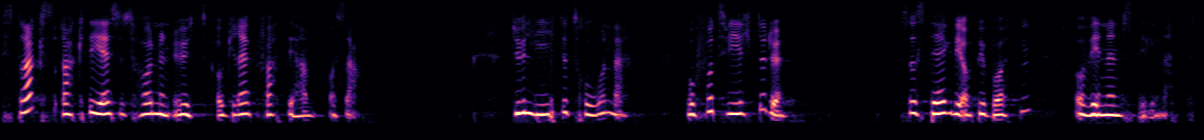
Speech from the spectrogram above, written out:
Straks rakte Jesus hånden ut og grep fatt i ham og sa, 'Du lite troende, hvorfor tvilte du?' Så steg de opp i båten, og vinden stilnet.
